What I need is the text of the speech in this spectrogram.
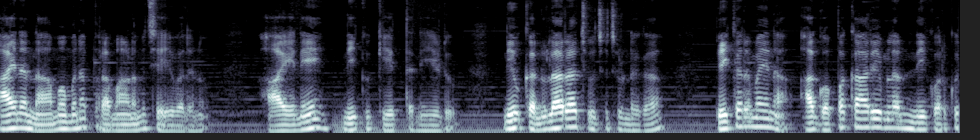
ఆయన నామమున ప్రమాణము చేయవలను. ఆయనే నీకు కీర్తనీయుడు. నీవు కనులారా చూచుచుండగా భీకరమైన ఆ గొప్ప కార్యములను నీ కొరకు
